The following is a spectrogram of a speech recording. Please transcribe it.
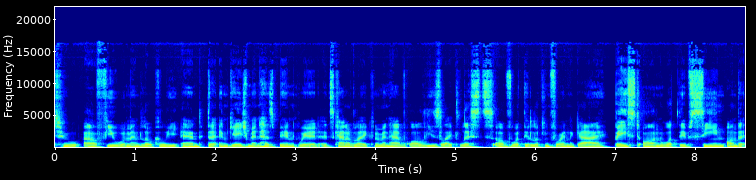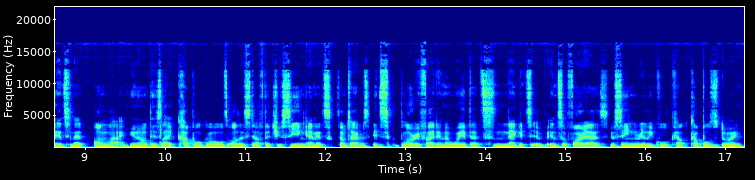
to a few women locally and the engagement has been weird. It's kind of like women have all these like lists of what they're looking for in a guy based on what they've seen on the internet online. You know, there's like couple goals, all this stuff that you're seeing. And it's sometimes it's glorified in a way that's negative. Insofar as you're seeing really cool couples doing,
